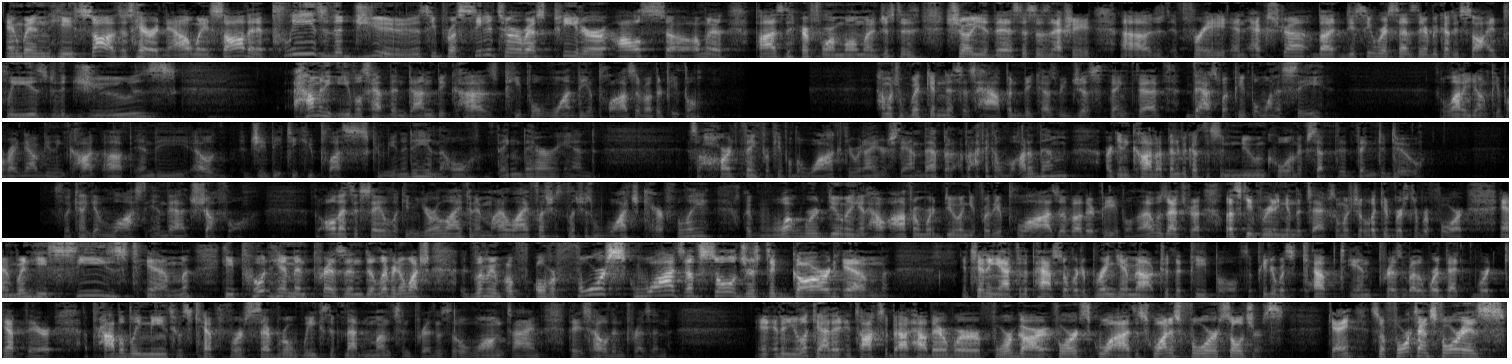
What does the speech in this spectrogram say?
And when he saw, this is Herod now, when he saw that it pleased the Jews, he proceeded to arrest Peter also. I'm going to pause there for a moment just to show you this. This is actually uh, free and extra, but do you see where it says there, because he saw it pleased the Jews? How many evils have been done because people want the applause of other people? How much wickedness has happened because we just think that that's what people want to see? A lot of young people right now getting caught up in the LGBTQ plus community and the whole thing there, and it's a hard thing for people to walk through, and I understand that, but, I think a lot of them are getting caught up in it because it's a new and cool and accepted thing to do. So they kind of get lost in that shuffle. All that to say, look, in your life and in my life, let's just, let's just watch carefully, like what we're doing and how often we're doing it for the applause of other people. Now, that was extra. Let's keep reading in the text. I want you to look at verse number four. And when he seized him, he put him in prison, delivering, watch, delivering over four squads of soldiers to guard him intending after the Passover to bring him out to the people. So Peter was kept in prison. By the word that word kept there probably means he was kept for several weeks, if not months in prison. This is a long time that he's held in prison. And, and then you look at it, it talks about how there were four guard, four squads. A squad is four soldiers. Okay? So four times four is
